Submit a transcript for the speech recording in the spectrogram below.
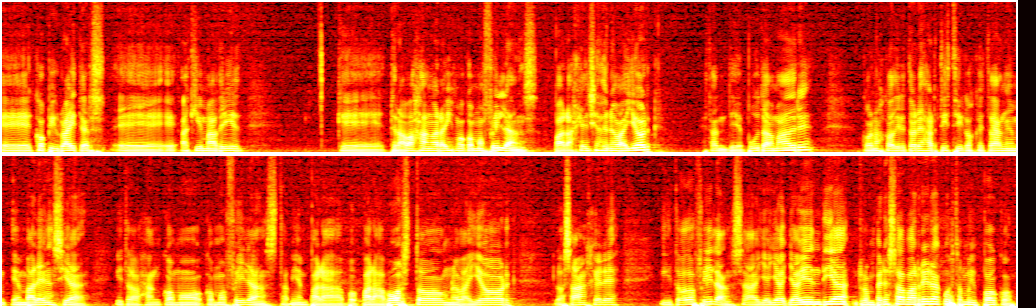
eh, copywriters eh, aquí en Madrid que trabajan ahora mismo como freelance para agencias de Nueva York, están de puta madre. Conozco directores artísticos que están en, Valencia y trabajan como, como freelance también para, para Boston, Nueva York, Los Ángeles y todo freelance. O sea, ya, ya hoy en día romper esa barrera cuesta muy poco.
